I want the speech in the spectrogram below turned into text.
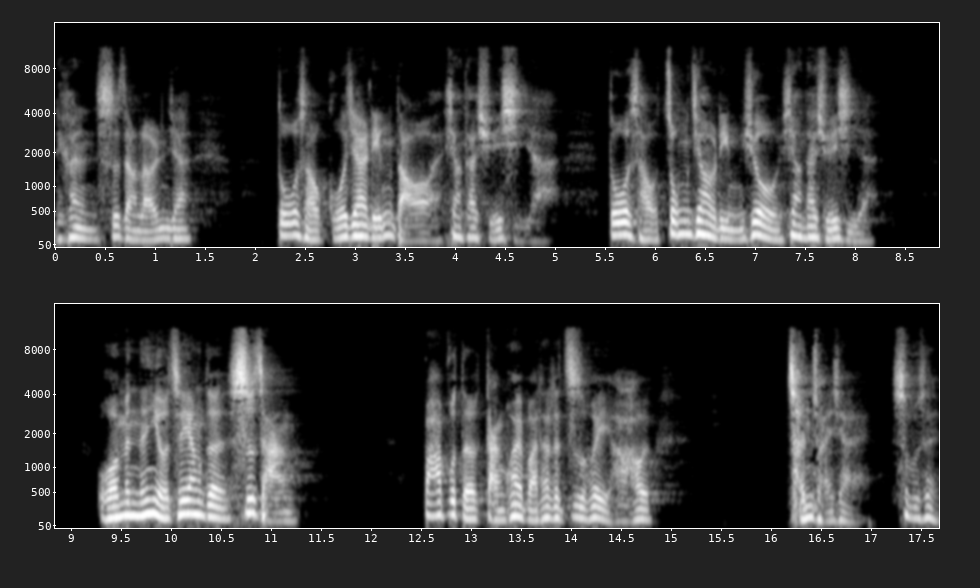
你看师长老人家，多少国家领导啊向他学习呀，多少宗教领袖向他学习呀。我们能有这样的师长，巴不得赶快把他的智慧好好承传下来，是不是？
